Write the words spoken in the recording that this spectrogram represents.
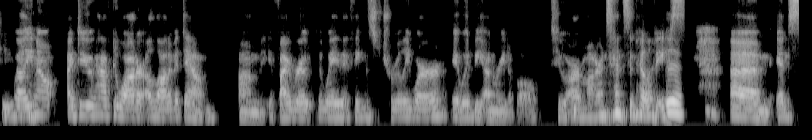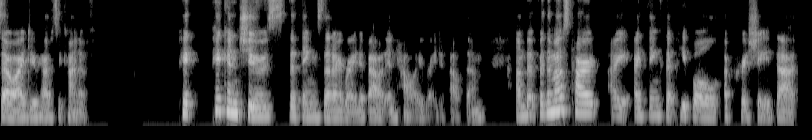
to well you know i do have to water a lot of it down. Um, if I wrote the way that things truly were, it would be unreadable to our modern sensibilities. Um, and so I do have to kind of pick and choose the things that I write about and how I write about them. Um, but for the most part, I, I think that people appreciate that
